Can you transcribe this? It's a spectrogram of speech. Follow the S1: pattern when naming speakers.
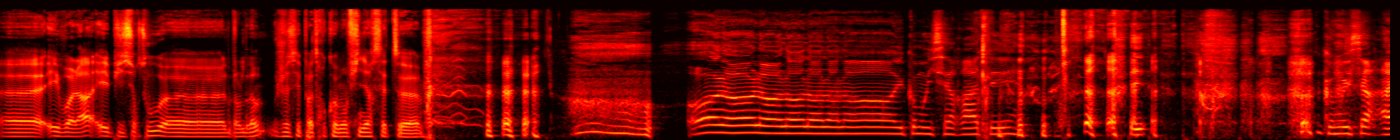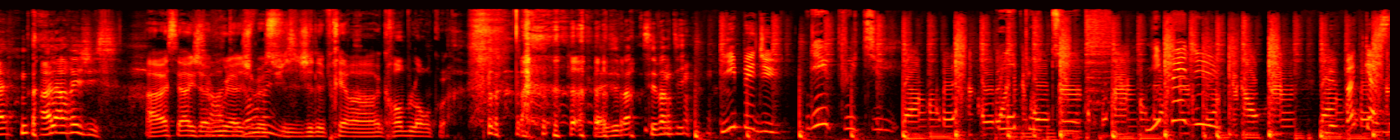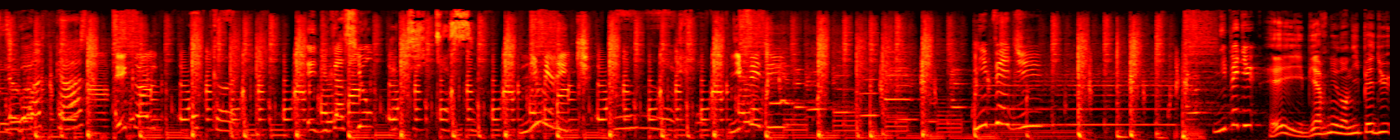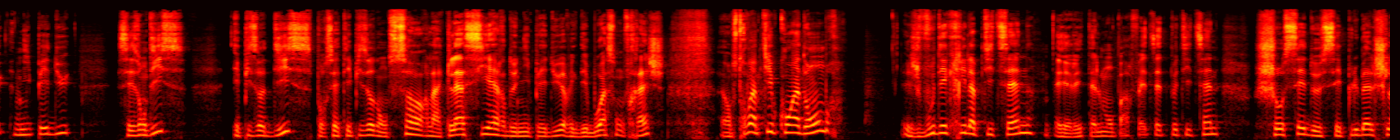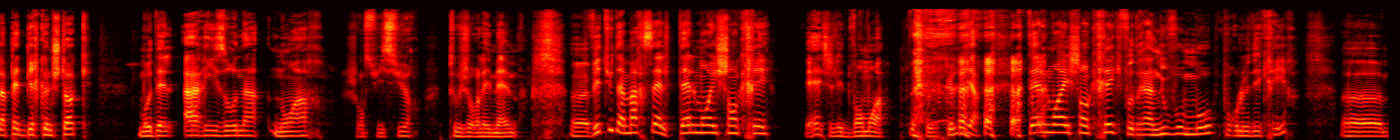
S1: Euh, et voilà, et puis surtout, euh, je sais pas trop comment finir cette. euh,
S2: Oh là là là là là là Et comment il s'est raté
S3: Et-
S2: Comment il s'est... À, à la Régis.
S1: Ah ouais, c'est vrai que j'avoue, là, je me suis. J'ai pris un grand blanc, quoi.
S3: Allez, c'est par- c'est parti.
S4: Nipédu,
S5: Les petits. Les petits.
S4: Nipédu, le podcast,
S5: Le podcast
S4: école.
S3: Bienvenue dans Nipédu, Nipédu, saison 10, épisode 10. Pour cet épisode, on sort la glacière de Nipédu avec des boissons fraîches. Euh, On se trouve un petit coin d'ombre. Et je vous décris la petite scène, et elle est tellement parfaite cette petite scène, chaussée de ses plus belles schlapettes Birkenstock, modèle Arizona noir, j'en suis sûr, toujours les mêmes. Euh, vêtue d'un Marcel tellement échancré, eh, je l'ai devant moi, je peux que le dire, tellement échancré qu'il faudrait un nouveau mot pour le décrire. Euh,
